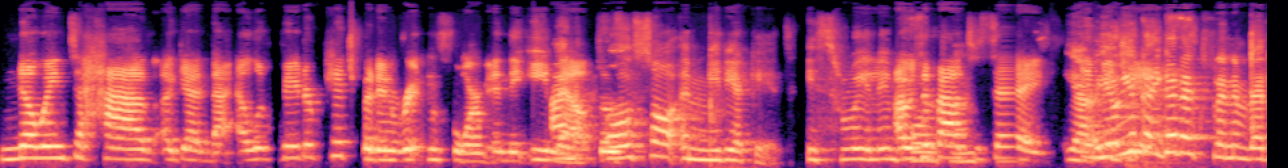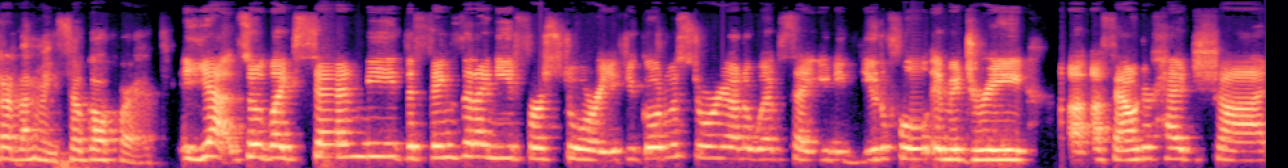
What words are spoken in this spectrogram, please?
knowing to have, again, that elevator pitch, but in written form in the email. Those, also a media kit. It's really important. I was about to say. Yeah, you, you, you're going to explain it better than me. So, go for it. Yeah. So, like, send me the things that I need for a story. If you go to a story on a website, you need beautiful imagery, a, a founder headshot,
